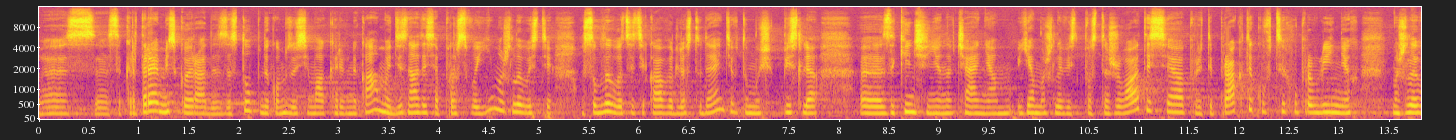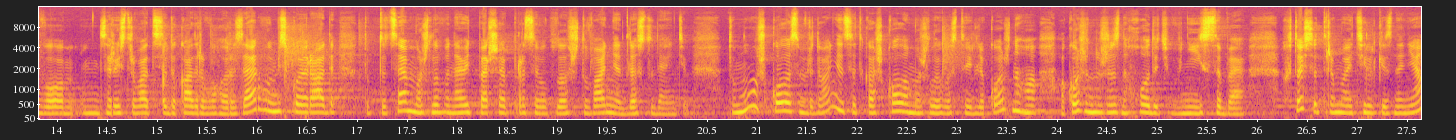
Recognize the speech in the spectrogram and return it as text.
е, з секретарем міської ради, заступником, з усіма керівниками, дізнатися про свої можливості. Особливо це цікаво для студентів, тому що після е, закінчення навчання є можливість постажуватися, пройти практику в цих управліннях, можливо, зареєструватися до кадрового резерву міської ради. Тобто, це можливо навіть перше працевлаштування для студентів. Тому школа самоврядування це така школа можливостей для кожного, а кожен вже знаходить в ній себе. Хтось отримує тільки знання,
